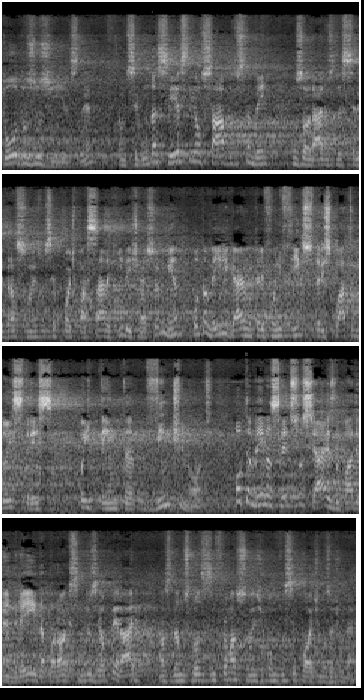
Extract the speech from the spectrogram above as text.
todos os dias, né? Então, de segunda a sexta e aos sábados também, nos horários das celebrações, você pode passar aqui, deixar seu alimento, ou também ligar no telefone fixo 3423 8029 ou também nas redes sociais do Padre Andrei, da Paróquia São José Operário. Nós damos todas as informações de como você pode nos ajudar.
